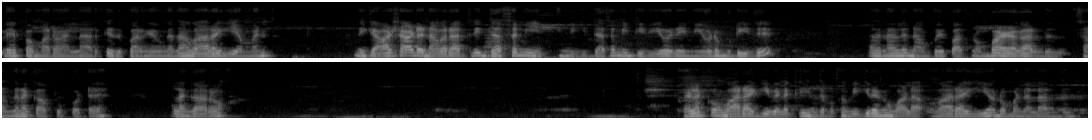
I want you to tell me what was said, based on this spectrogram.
வேப்ப மரம் எல்லாம் இருக்குது இது பாருங்கள் இவங்க தான் வாராகி அம்மன். இன்னைக்கு ஆஷாட நவராத்திரி தசமி இன்றைக்கி தசமி திதியோட இன்னையோட முடியுது. அதனால் நான் போய் பார்த்தேன். ரொம்ப அழகாக இருந்தது. சந்தன காப்பு போட்ட அலங்காரம். விளக்கும் வாராகி விளக்கு. இந்த பக்கம் விக்கிரகம் வாலா வாராகியும் ரொம்ப நல்லா இருந்தது.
